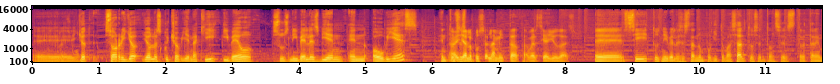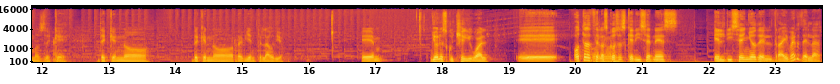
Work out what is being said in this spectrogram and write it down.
Eh, yo, sorry, yo, yo lo escucho bien aquí y veo sus niveles bien en OBS. Entonces, ya lo puse en la mitad, a ver si ayuda eso. Eh, sí, tus niveles están un poquito más altos, entonces trataremos de que, de que, no, de que no reviente el audio. Em, yo lo escuché igual. Eh, otra de las cosas que dicen es el diseño del driver, de la,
